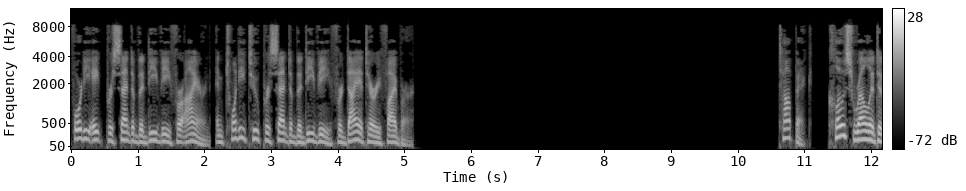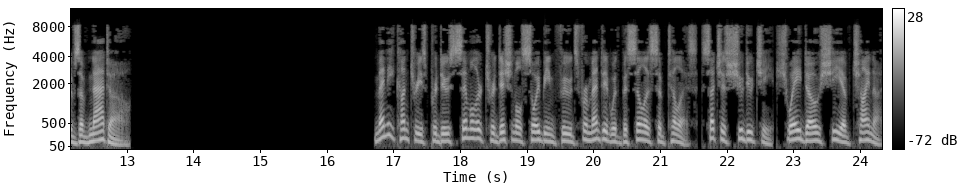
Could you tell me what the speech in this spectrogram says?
48% of the DV for iron, and 22% of the DV for dietary fiber. Close relatives of natto Many countries produce similar traditional soybean foods fermented with Bacillus subtilis, such as shuduchi shui do shi of China,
